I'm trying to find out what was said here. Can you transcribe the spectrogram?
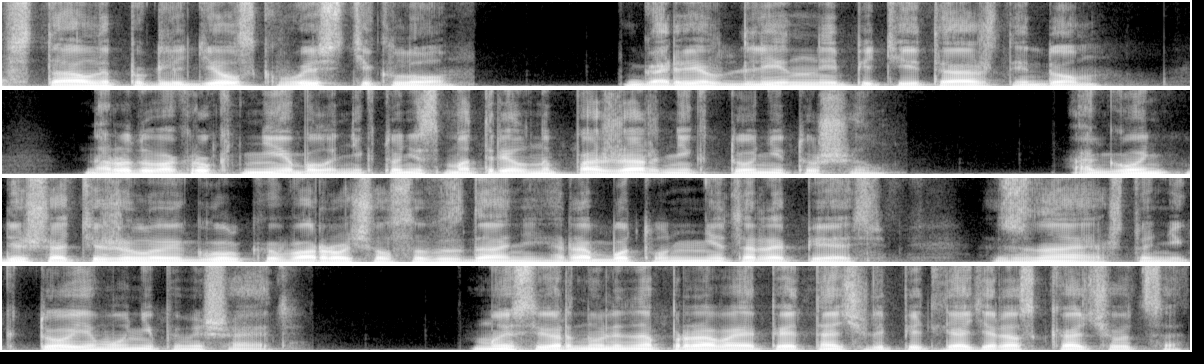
встал и поглядел сквозь стекло. Горел длинный пятиэтажный дом. Народу вокруг не было, никто не смотрел на пожар, никто не тушил. Огонь, дыша тяжело иголкой, ворочался в здании, работал не торопясь, зная, что никто ему не помешает. Мы свернули направо и опять начали петлять и раскачиваться,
